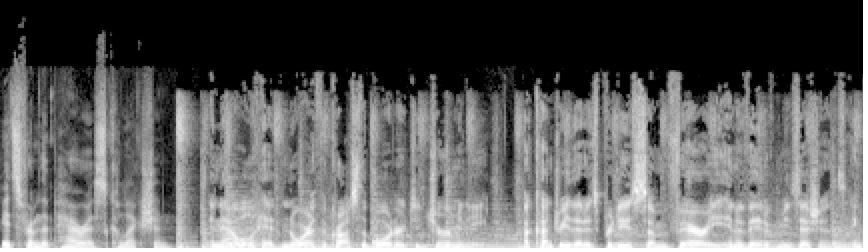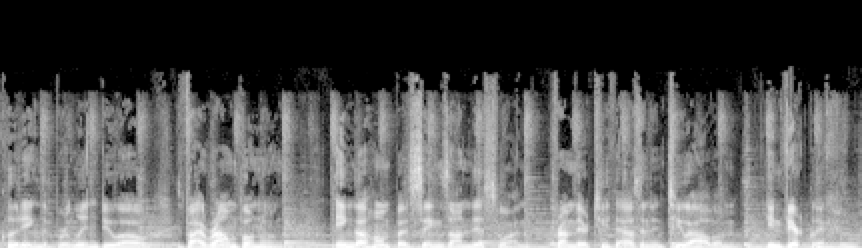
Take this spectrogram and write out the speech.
It's from the Paris collection. And now we'll head north across the border to Germany, a country that has produced some very innovative musicians, including the Berlin duo Zweiraumwohnung. Inga Humpe sings on this one from their 2002 album In Wirklich.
